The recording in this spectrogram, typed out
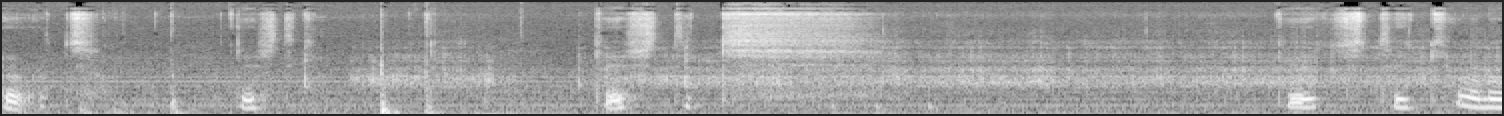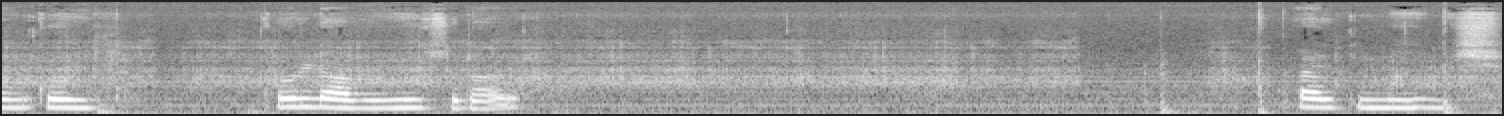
Evet, geçtik. Geçtik. Geçtik. Anam gol. Gol abi büyüksün abi. Help miymiş.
